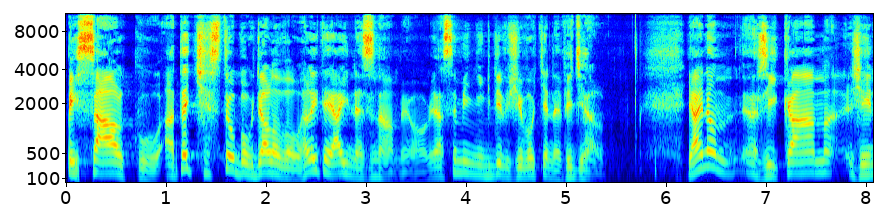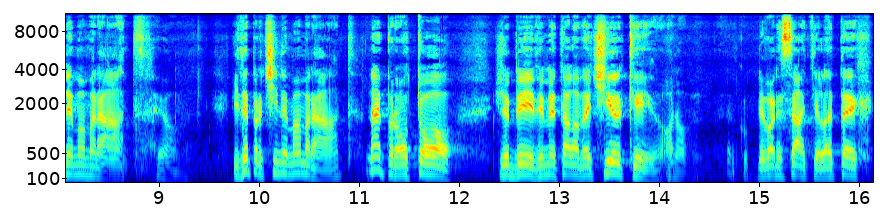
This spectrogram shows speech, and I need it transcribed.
pisálků. A teď s tou Bohdalovou, helejte, já ji neznám, jo? já jsem ji nikdy v životě neviděl. Já jenom říkám, že ji nemám rád. Jo? Víte, proč ji nemám rád? Ne proto, že by vymetala večírky. Ono, jako v 90 letech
